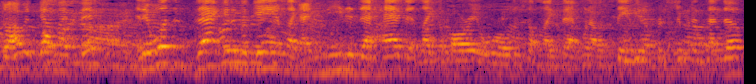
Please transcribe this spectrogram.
So I always got my fix, and it wasn't that good of a game. Like I needed to have it, like a Mario World or something like that. When I was saving up for the Super Nintendo,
